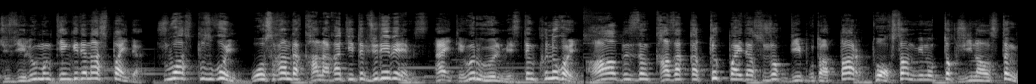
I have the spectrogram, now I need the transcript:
150 мың теңгеден аспайды. Жуаспыз ғой. Осыған да қанағат етіп жүре береміз. Әйтеуір өлместің күні ғой. Ал біздің қазаққа түк пайдасы жоқ депутаттар 90 минуттық жиналыстың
